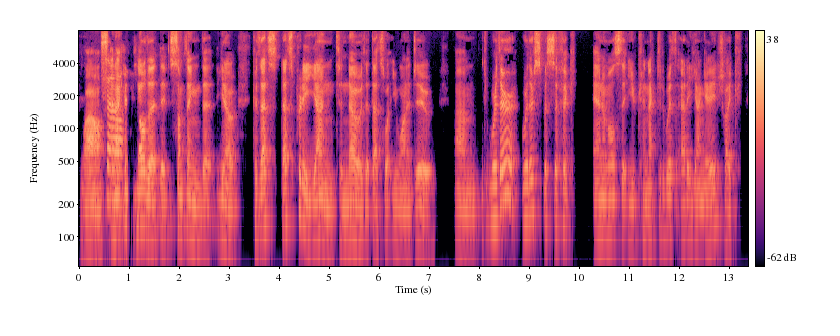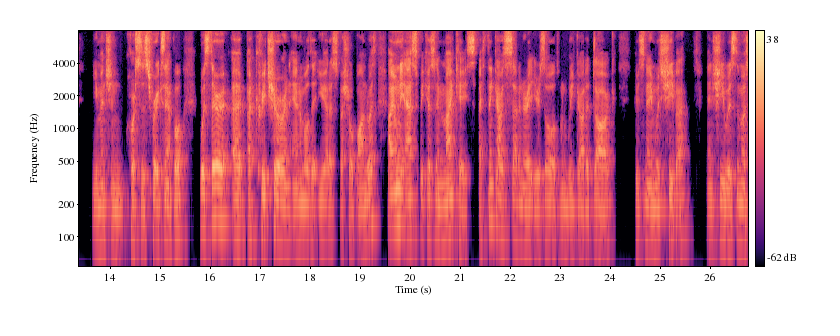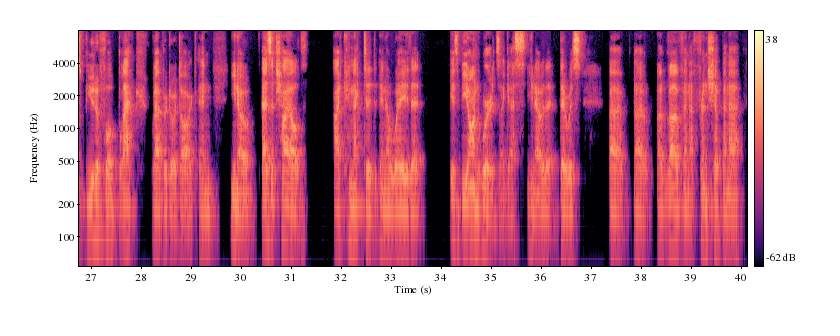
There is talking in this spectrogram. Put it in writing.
Wow. So, and I can tell that it's something that, you know, because that's that's pretty young to know that that's what you want to do. Um, were there were there specific animals that you connected with at a young age? Like you mentioned horses, for example. Was there a, a creature or an animal that you had a special bond with? I only ask because in my case, I think I was seven or eight years old when we got a dog whose name was Sheba and she was the most beautiful black Labrador dog. And, you know, as a child, I connected in a way that is beyond words, I guess, you know, that there was a, a, a love and a friendship and a,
